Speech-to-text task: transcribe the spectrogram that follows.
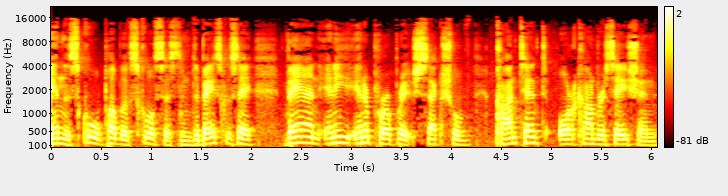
in the school public school system to basically say ban any inappropriate sexual content or conversation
